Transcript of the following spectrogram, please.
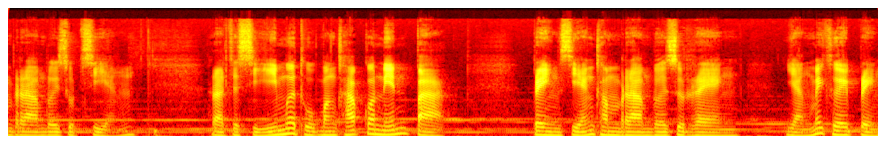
ำรามโดยสุดเสียง ราชสีเมื่อถูกบังคับก็เน้นปาก เปล่งเสียงคำรามโดยสุดแรง อย่างไม่เคยเปล่ง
